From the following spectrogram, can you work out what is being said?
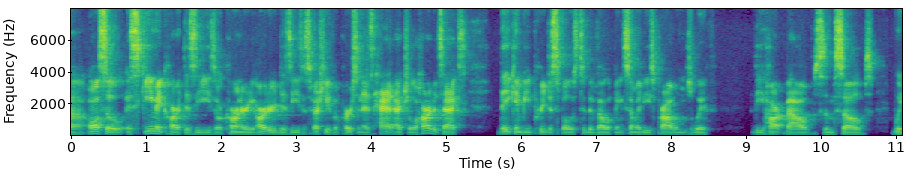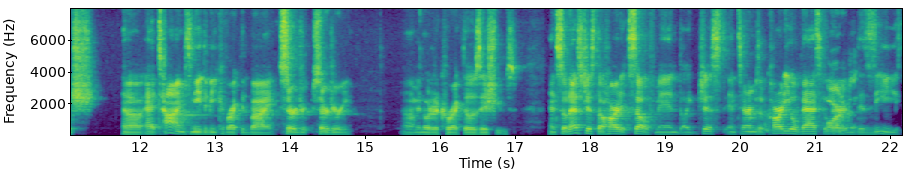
uh, also, ischemic heart disease or coronary artery disease, especially if a person has had actual heart attacks, they can be predisposed to developing some of these problems with the heart valves themselves, which uh, at times need to be corrected by surgery, surgery um, in order to correct those issues. And so that's just the heart itself, man. Like just in terms of cardiovascular disease,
